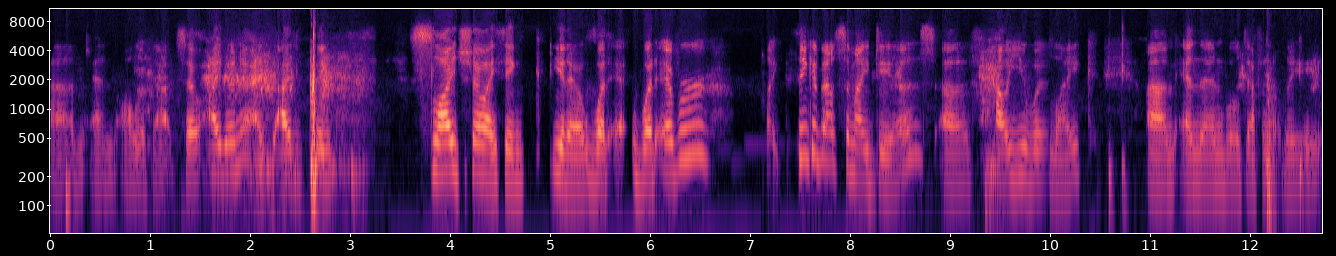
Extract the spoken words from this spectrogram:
um, and all of that. So i don't know. I, I think slideshow i think you know what whatever like think about some ideas of how you would like um, and then we'll definitely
